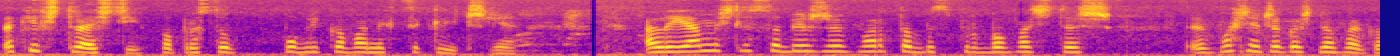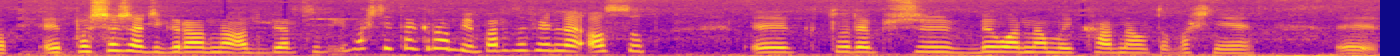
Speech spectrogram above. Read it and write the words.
jakichś treści, po prostu publikowanych cyklicznie. Ale ja myślę sobie, że warto by spróbować też właśnie czegoś nowego, y, poszerzać grono odbiorców i właśnie tak robię. Bardzo wiele osób, y, które przybyło na mój kanał, to właśnie y,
